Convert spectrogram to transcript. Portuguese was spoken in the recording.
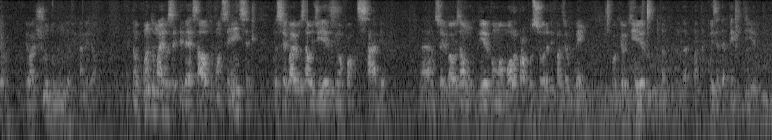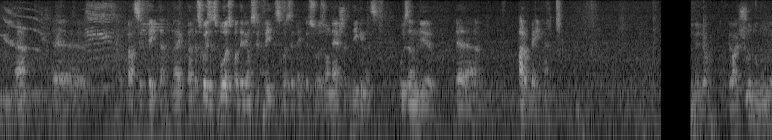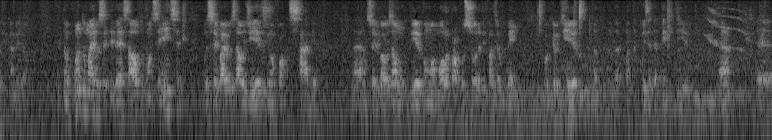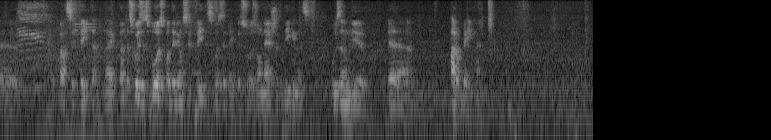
melhor. Eu ajudo o mundo a ficar melhor. Então, quanto mais você tiver essa autoconsciência, você vai usar o dinheiro de uma forma sábia. Né? Você vai usar o dinheiro como uma mola propulsora de fazer o bem. Porque o dinheiro, quanta coisa depende do dinheiro né? é, para ser feita. Né? Quantas coisas boas poderiam ser feitas se você tem pessoas honestas, dignas, usando dinheiro é, para o bem. Né? Melhor. Eu ajudo o mundo a ficar melhor. Então, quanto mais você tiver essa autoconsciência, você vai usar o dinheiro de uma forma sábia. Né? Você vai usar o dinheiro como uma mola propulsora de fazer o bem. Porque o dinheiro, quanta coisa depende do dinheiro né? é, para ser feita. Né? Quantas coisas boas poderiam ser feitas se você tem pessoas honestas, dignas, usando dinheiro é, para o bem. Né?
